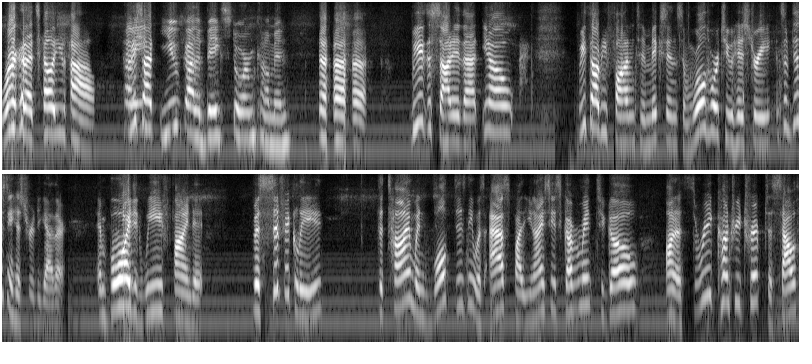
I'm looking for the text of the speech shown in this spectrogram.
we're going to tell you how. Honey, Besides- you've got a big storm coming. we have decided that, you know, we thought it'd be fun to mix in some World War II history and some Disney history together. And boy, did we find it. Specifically, the time when Walt Disney was asked by the United States government to go on a three country trip to South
